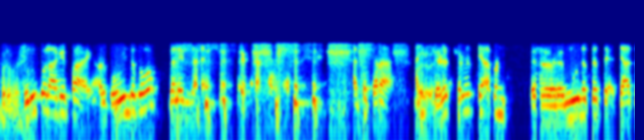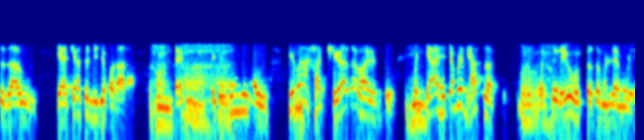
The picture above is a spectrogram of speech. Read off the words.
बरोबर. गुरु को लागे पाय और गोविंद को गले असं करा. आणि. खेळत खेळत ते आपण रंगून त्यात जाऊ. त्याच्याच निज पदाला हं. हा, हा. तेव्हा हा खेळाचा भाग असतो पण. त्या ह्याच्यामुळे ध्यास लागतो भक्त. देव भक्त असं म्हणल्यामुळे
